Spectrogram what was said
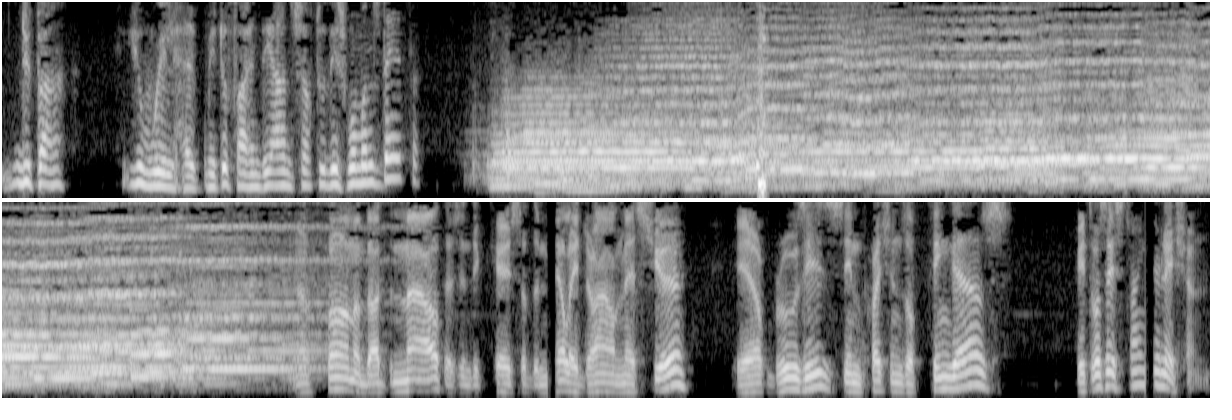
Dupin, you will help me to find the answer to this woman's death. A foam about the mouth, as in the case of the nearly drowned monsieur. Here, bruises, impressions of fingers. It was a strangulation.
